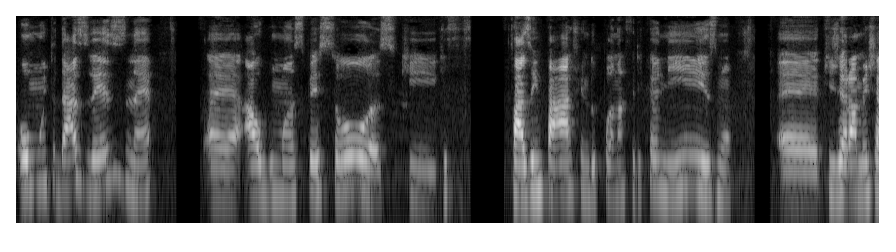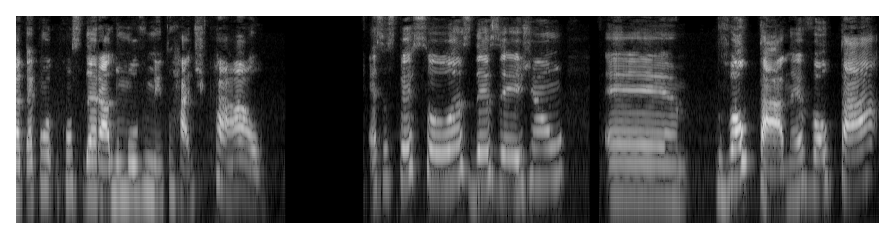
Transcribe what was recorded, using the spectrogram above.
Ou muitas das vezes, né? É, algumas pessoas que, que, fazem parte do panafricanismo, é, que geralmente é até considerado um movimento radical. Essas pessoas desejam é, voltar, né? Voltar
